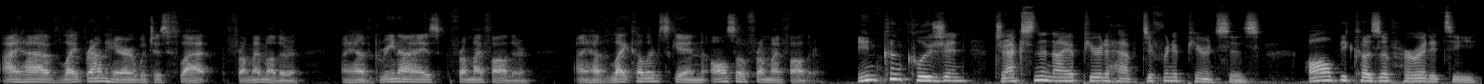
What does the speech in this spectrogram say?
I have light brown hair, which is flat, from my mother. I have green eyes from my father. I have light colored skin, also from my father. In conclusion, Jackson and I appear to have different appearances, all because of heredity.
